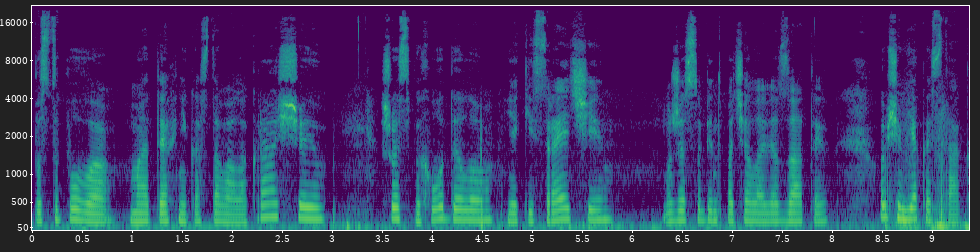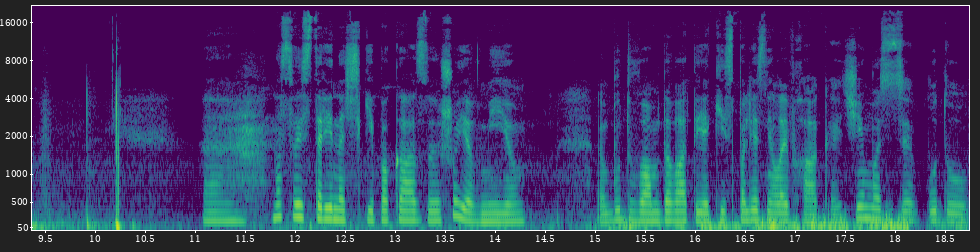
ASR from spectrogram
Поступово моя техніка ставала кращою щось виходило, якісь речі вже собі почала в'язати. В общем, якось так. Е, На своїй сторіночці показую, що я вмію. Буду вам давати якісь полезні лайфхаки. Чимось буду,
